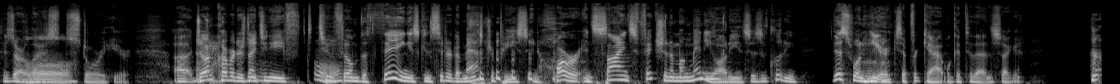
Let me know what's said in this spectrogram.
Here's our Oh. last story here. Uh, John Carpenter's 1982 Oh. film The Thing is considered a masterpiece in horror and science fiction among many audiences, including this one here, except for Kat. We'll get to that in a second.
